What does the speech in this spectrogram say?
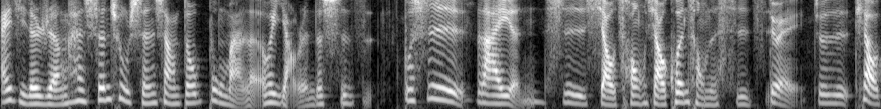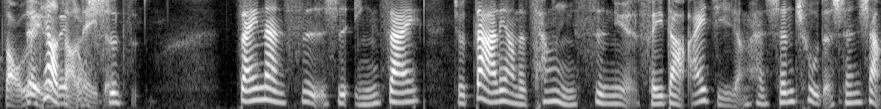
埃及的人和牲畜身上都布满了会咬人的狮子。不是 lion，是小虫、小昆虫的狮子。对，就是跳蚤类的那种狮子。灾难四是蝇灾，就大量的苍蝇肆虐，飞到埃及人和牲畜的身上。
